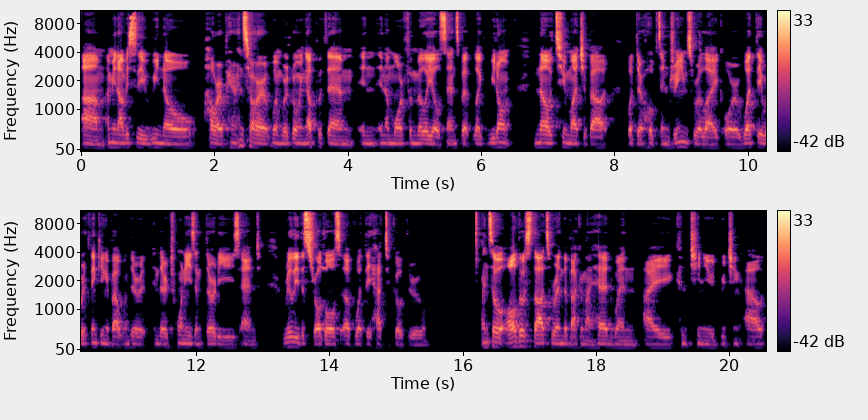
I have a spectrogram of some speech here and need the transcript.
Um, I mean, obviously we know how our parents are when we're growing up with them in, in a more familial sense, but like we don't know too much about what their hopes and dreams were like or what they were thinking about when they're in their 20s and 30s and really the struggles of what they had to go through. And so all those thoughts were in the back of my head when I continued reaching out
